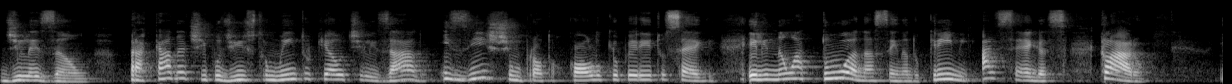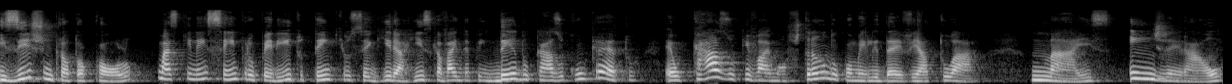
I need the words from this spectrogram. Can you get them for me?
de lesão, para cada tipo de instrumento que é utilizado, existe um protocolo que o perito segue. Ele não atua na cena do crime às cegas. Claro, existe um protocolo, mas que nem sempre o perito tem que o seguir à risca, vai depender do caso concreto. É o caso que vai mostrando como ele deve atuar. Mas, em geral,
